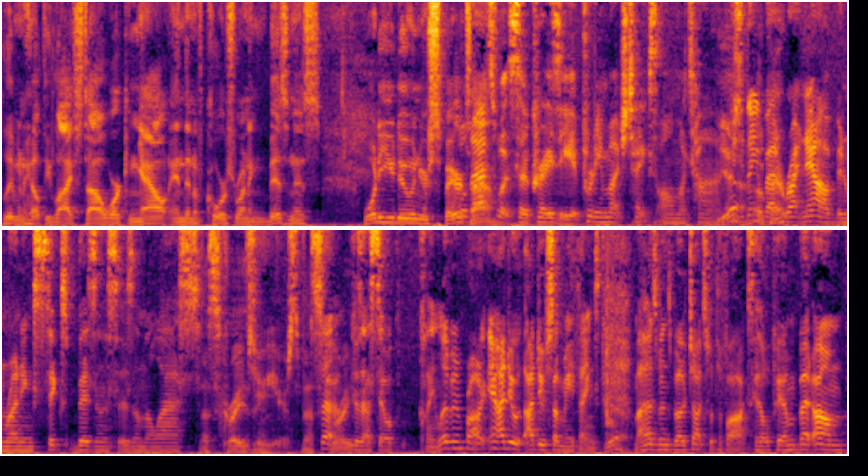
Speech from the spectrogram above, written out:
living a healthy lifestyle, working out, and then of course running business. What do you do in your spare Well, time? that's what's so crazy. It pretty much takes all my time. Yeah, you think okay. about it, right now I've been running six businesses in the last That's crazy. two years. That's so great. because I sell clean living product, and I do I do so many things. Yeah. My husband's Botox with the Fox, help him, but um.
